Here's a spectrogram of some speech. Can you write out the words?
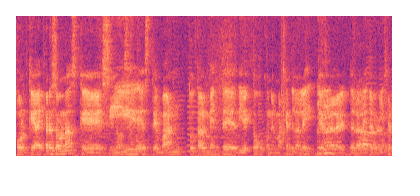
Porque hay personas que sí, No, sí. este, van totalmente directo con el margen de la ley, de, la, ley- de la ley de la religión.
